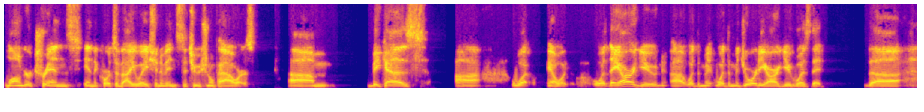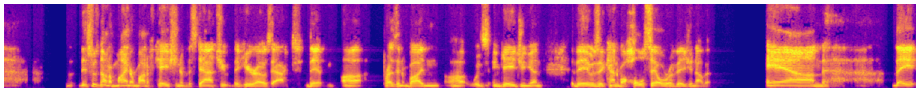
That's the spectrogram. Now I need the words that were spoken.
longer trends in the court's evaluation of institutional powers, um, because uh, what you know what they argued, uh, what the what the majority argued was that the this was not a minor modification of the statute, the HEROES Act, that uh, President Biden uh, was engaging in. It was a kind of a wholesale revision of it, and they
